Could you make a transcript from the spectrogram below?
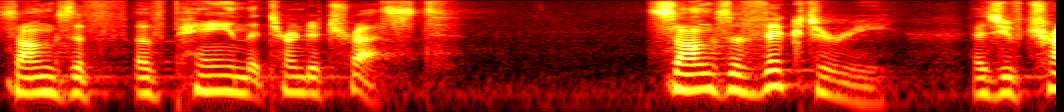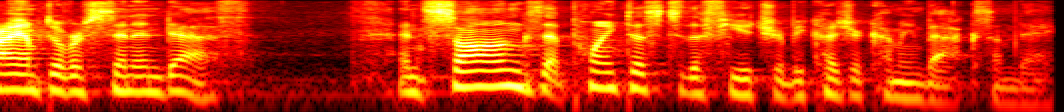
songs of, of pain that turn to trust, songs of victory as you've triumphed over sin and death, and songs that point us to the future because you're coming back someday.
